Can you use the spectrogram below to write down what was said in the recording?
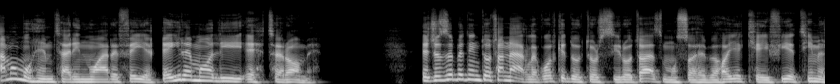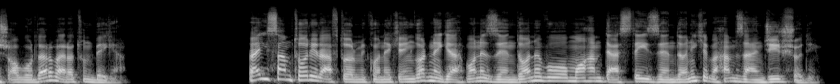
اما مهمترین معرفه غیر مالی احترامه. اجازه بدین دوتا نقل قول که دکتر سیروتا از مصاحبه های کیفی تیمش آورده رو براتون بگم. رئیس هم طوری رفتار می‌کنه که انگار نگهبان زندانه و ما هم دسته زندانی که به هم زنجیر شدیم.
